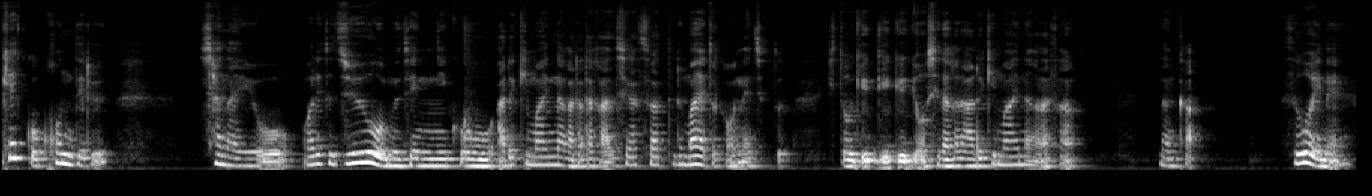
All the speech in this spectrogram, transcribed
結構混んでる車内を割と縦横無尽にこう歩き回りながら、だから私が座ってる前とかをね、ちょっと人をギュッギュッギュッギュ押しながら歩き回りながらさ、なんか、すごいね、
